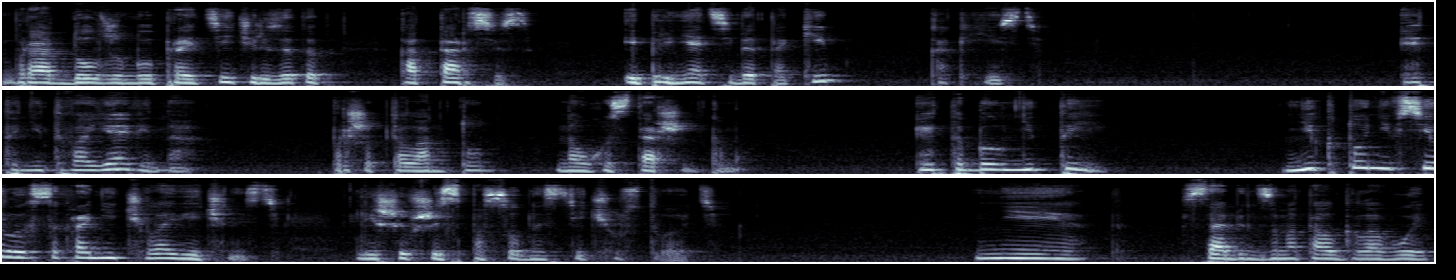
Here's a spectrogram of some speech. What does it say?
Брат должен был пройти через этот катарсис и принять себя таким, как есть. «Это не твоя вина», – прошептал Антон на ухо старшенькому. «Это был не ты. Никто не в силах сохранить человечность, лишившись способности чувствовать». «Нет, Сабин замотал головой.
